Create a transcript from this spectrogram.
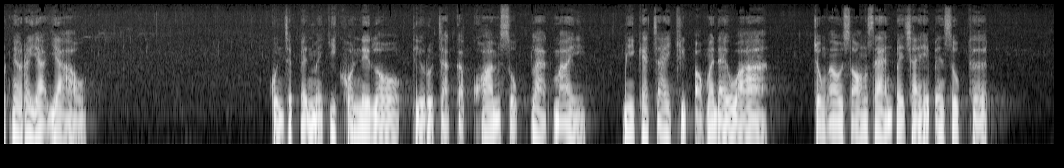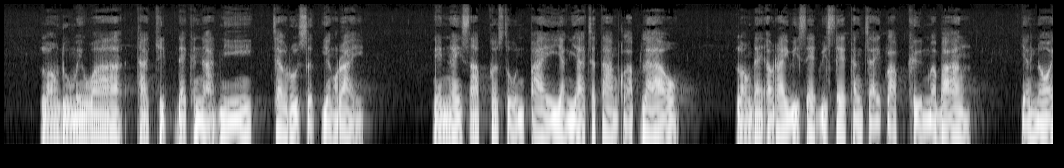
ชน์ในระยะยาว คุณจะเป็นไม่กี่คนในโลกที่รู้จักกับความสุขแปลกใหม่ มีแก่ใจคิดออกมาได้ว่า จงเอาสองแสนไปใช้ให้เป็นสุขเถิด ลองดูไม่ว่าถ้าคิดได้ขนาดนี้จะรู้สึกอย่างไร เน้นไหนทรัพย์ก็สูญไปอย่างยากจะตามกลับแล้ว ลองได้อะไรวิเศษวิเศษทางใจกลับคืนมาบ้าง อย่างน้อย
